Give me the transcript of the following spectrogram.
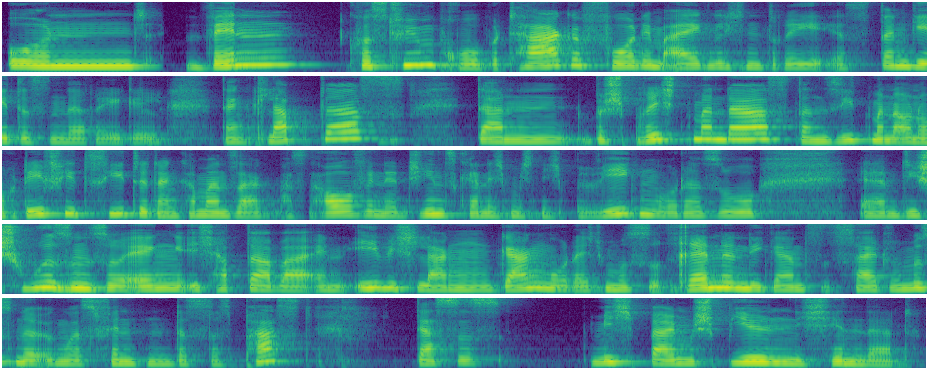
Und wenn Kostümprobe Tage vor dem eigentlichen Dreh ist, dann geht es in der Regel. Dann klappt das, dann bespricht man das, dann sieht man auch noch Defizite, dann kann man sagen, pass auf, in der Jeans kann ich mich nicht bewegen oder so. Ähm, die Schuhe sind so eng, ich habe da aber einen ewig langen Gang oder ich muss rennen die ganze Zeit. Wir müssen da irgendwas finden, dass das passt dass es mich beim Spielen nicht hindert.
